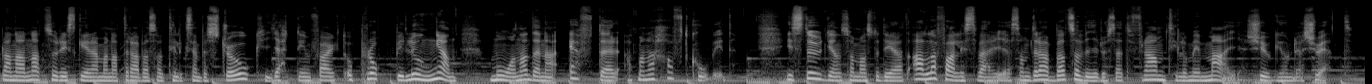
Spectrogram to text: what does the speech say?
Bland annat så riskerar man att drabbas av till exempel stroke, hjärtinfarkt och propp i lungan månaderna efter att man har haft covid. I studien så har man studerat alla fall i Sverige som drabbats av viruset fram till och med maj 2021.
